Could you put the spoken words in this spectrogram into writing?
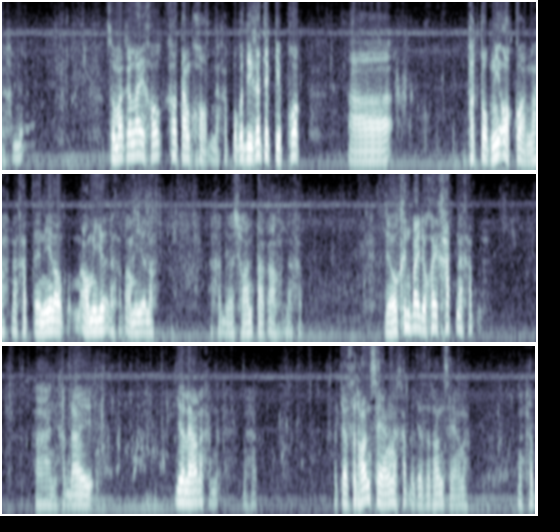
นะครับเนี่ยส่วนมากก็ไล่เขาเข้าตามขอบนะครับ ปกติก็จะเก็บพวกผักตบนี้ออกก่อนเนาะนะครับ แต่นี้เราเอาไม่เยอะนะครับ เอาไม่เยอะเนาะนะครับ เดี๋ยวช้อนตักเอานะครับ เดี๋ยวขึ้นไปเดี๋ยวค่อยคัดนะครับ อ่านี่ครับได้ เยอะแล้วนะครับนี่ยนะอาจจะสะท้อนแสงนะครับ อาจจะสะท้อนแสงนะนะครับ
